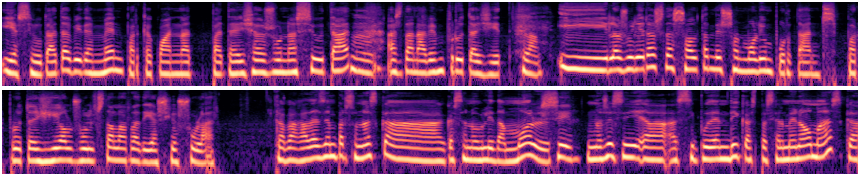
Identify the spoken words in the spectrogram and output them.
I a ciutat, evidentment, perquè quan et pateixes una ciutat mm. has d'anar ben protegit. Clar. I les ulleres de sol també són molt importants per protegir els ulls de la radiació solar que a vegades hi ha persones que, que se n'obliden molt. Sí. No sé si, uh, si podem dir que especialment homes que,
